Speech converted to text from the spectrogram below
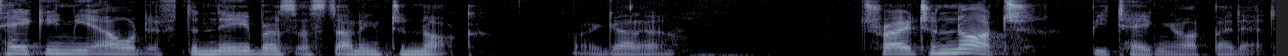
taking me out if the neighbors are starting to knock. So I gotta try to not be taken out by that.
